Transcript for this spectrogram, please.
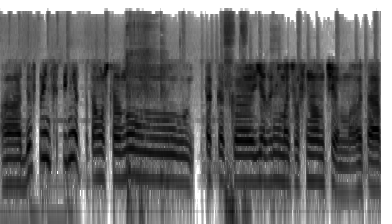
А, да, в принципе, нет, потому что, ну, так как э, я занимаюсь в основном чем? Это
